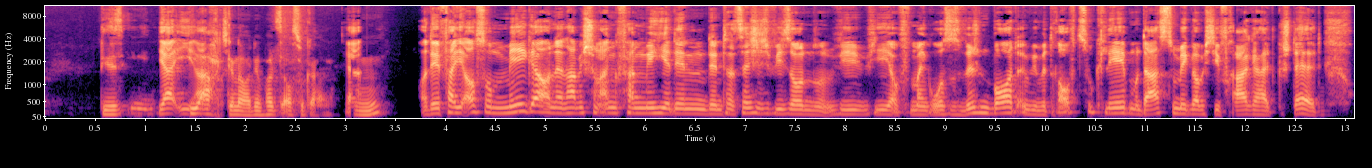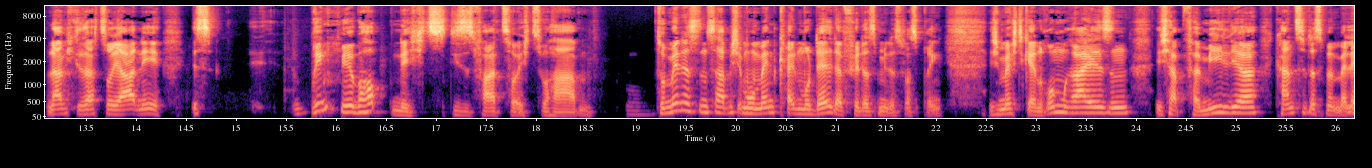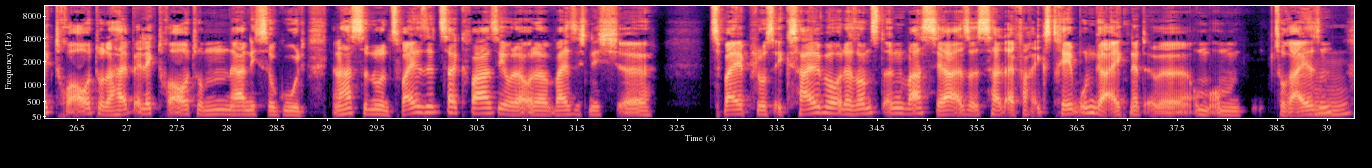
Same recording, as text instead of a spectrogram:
Dieses I ja, i8. i8, genau, den fandst du auch so geil. Ja. Mhm. Und den fand ich auch so mega und dann habe ich schon angefangen, mir hier den, den tatsächlich wie so wie, wie auf mein großes Vision Board irgendwie mit drauf zu kleben. Und da hast du mir, glaube ich, die Frage halt gestellt. Und da habe ich gesagt, so ja, nee, ist bringt mir überhaupt nichts, dieses Fahrzeug zu haben. Zumindestens habe ich im Moment kein Modell dafür, dass mir das was bringt. Ich möchte gern rumreisen, ich habe Familie, kannst du das mit einem Elektroauto oder Halbelektroauto? Hm, ja, nicht so gut. Dann hast du nur einen Zweisitzer quasi oder, oder weiß ich nicht, äh, zwei plus x halbe oder sonst irgendwas. Ja, also ist halt einfach extrem ungeeignet, äh, um, um zu reisen. Mhm.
